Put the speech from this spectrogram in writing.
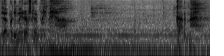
Lo primero es lo primero. Karma.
